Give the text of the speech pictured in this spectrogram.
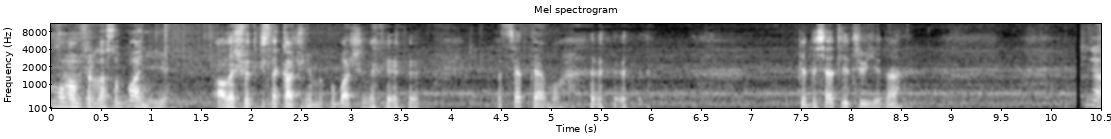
Тому нам нас обманює. Але швидкість накачування ми побачили. Оце тема. 50 літрів є, так? Да?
